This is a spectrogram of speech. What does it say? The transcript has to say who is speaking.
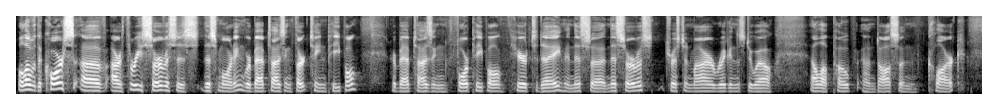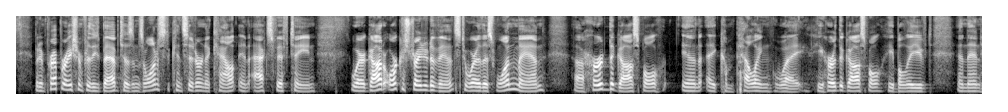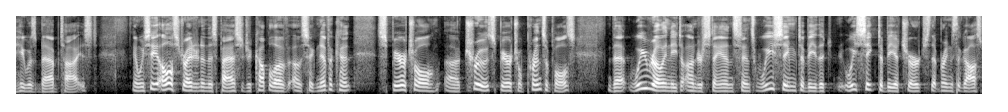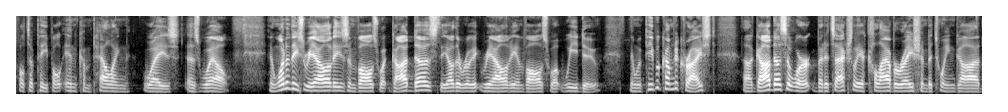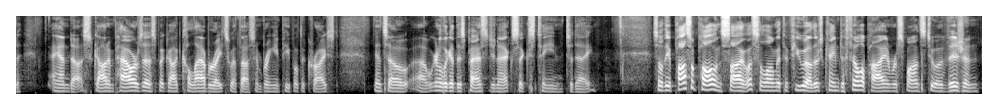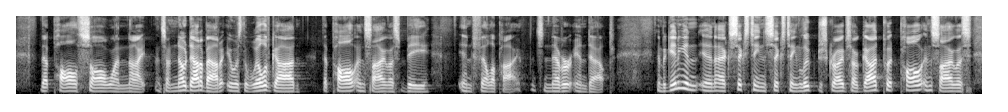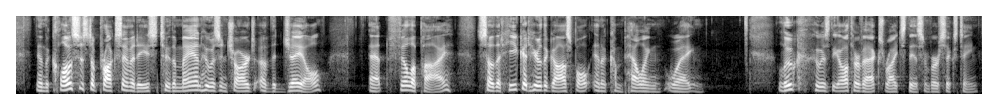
Speaker 1: Well, over the course of our three services this morning, we're baptizing 13 people. We're baptizing four people here today in this, uh, in this service Tristan Meyer, Riggins Duell, Ella Pope, and Dawson Clark. But in preparation for these baptisms, I want us to consider an account in Acts 15 where God orchestrated events to where this one man uh, heard the gospel in a compelling way. He heard the gospel, he believed, and then he was baptized. And we see illustrated in this passage a couple of, of significant spiritual uh, truths, spiritual principles that we really need to understand since we seem to be the we seek to be a church that brings the gospel to people in compelling ways as well. And one of these realities involves what God does, the other re- reality involves what we do. And when people come to Christ, uh, God does the work, but it's actually a collaboration between God and us. God empowers us, but God collaborates with us in bringing people to Christ. And so uh, we're going to look at this passage in Acts 16 today. So the Apostle Paul and Silas, along with a few others, came to Philippi in response to a vision that Paul saw one night. And so, no doubt about it, it was the will of God that Paul and Silas be in Philippi. It's never in doubt. And beginning in, in Acts 16 16, Luke describes how God put Paul and Silas in the closest of proximities to the man who was in charge of the jail at Philippi so that he could hear the gospel in a compelling way. Luke, who is the author of Acts, writes this in verse 16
